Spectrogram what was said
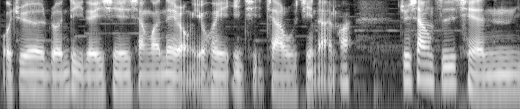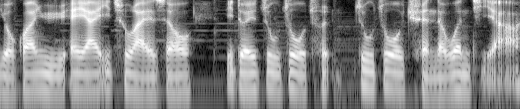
我觉得伦理的一些相关内容也会一起加入进来嘛。就像之前有关于 AI 一出来的时候，一堆著作权、著作权的问题啊，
